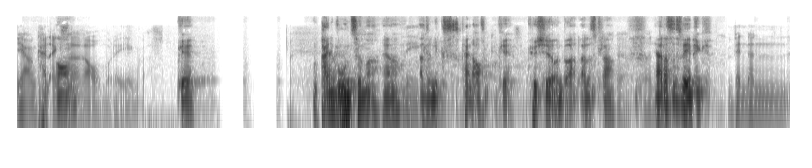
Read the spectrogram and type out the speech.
Ja, und kein Raum. extra Raum oder irgendwas. Okay. Kein Wohnzimmer, ja? Nee, also nichts, kein Auf. Okay. Küche und Bad, alles klar. Ja, Ja, das ist wenig. wenn dann.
